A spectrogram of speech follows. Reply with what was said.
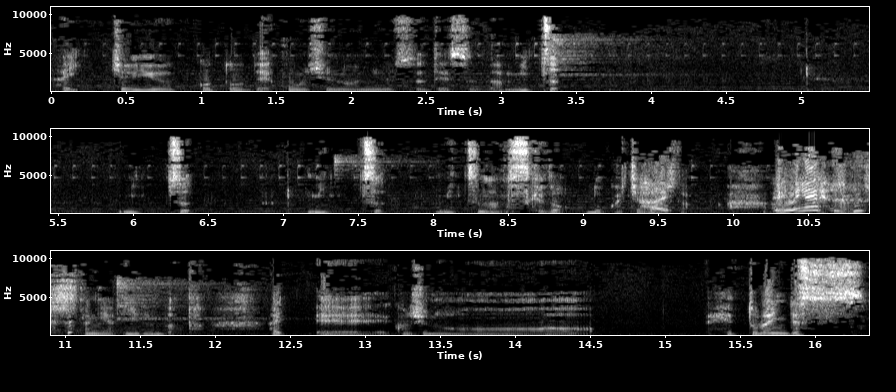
はい。ということで、今週のニュースですが、3つ。3つ。3つ。3つなんですけど、どっか行っちゃいました。えー？あ下にいるんだった。はい。えー、今週のヘッドラインです。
